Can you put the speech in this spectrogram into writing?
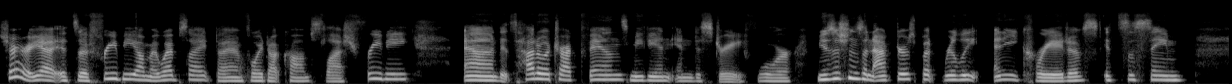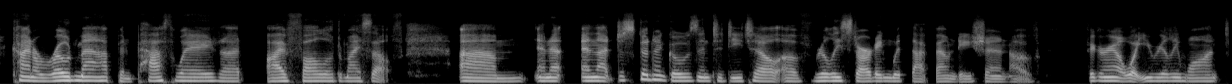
Sure. Yeah. It's a freebie on my website, dianefoy.com slash freebie. And it's how to attract fans, media, and industry for musicians and actors, but really any creatives. It's the same kind of roadmap and pathway that I've followed myself. Um, and, and that just kind of goes into detail of really starting with that foundation of figuring out what you really want,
